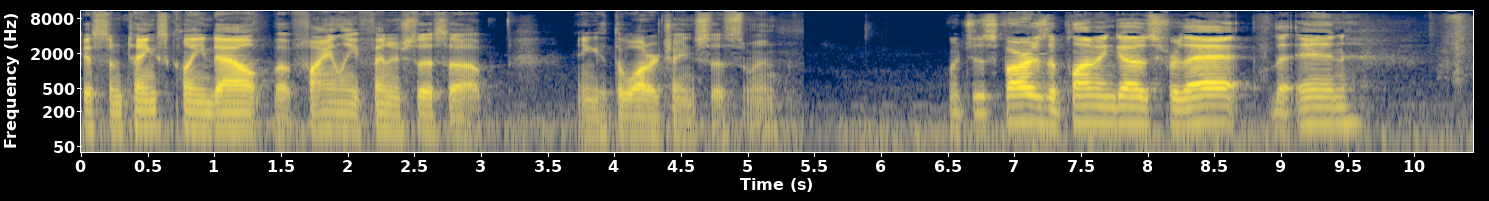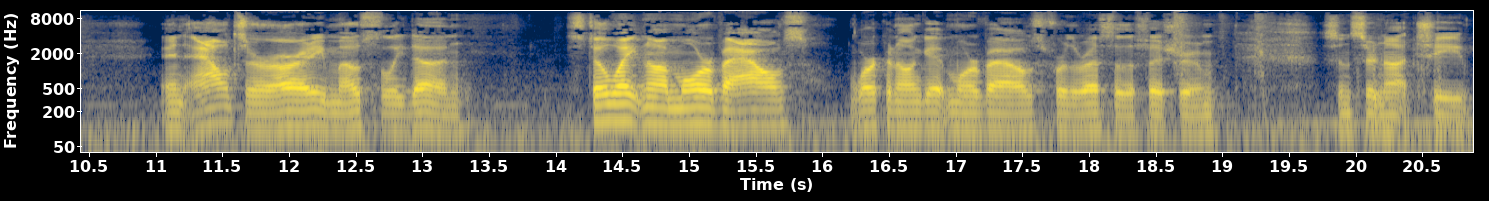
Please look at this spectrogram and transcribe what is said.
get some tanks cleaned out, but finally finish this up and get the water change system in. Which as far as the plumbing goes for that, the in and outs are already mostly done. Still waiting on more valves. Working on getting more valves for the rest of the fish room since they're not cheap.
